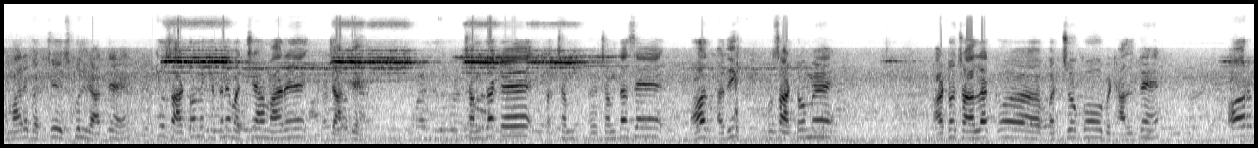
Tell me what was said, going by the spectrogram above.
हमारे बच्चे स्कूल जाते हैं। कि उस ऑटो में कितने बच्चे हमारे जाते हैं? क्षमता के क्षमता से बहुत अधिक उस ऑटो में ऑटो चालक बच्चों को बिठालते हैं। और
